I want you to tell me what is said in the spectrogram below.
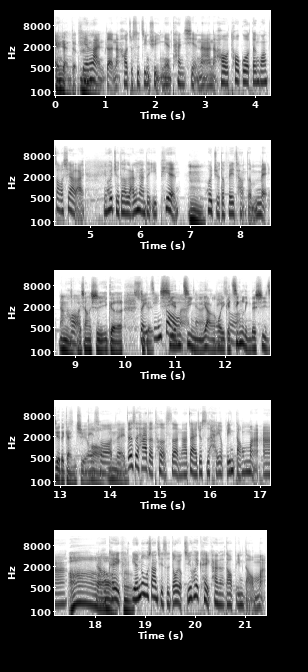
天然的，天然的。然后就是进去里面探险啊，然后透过灯光照下来，你会觉得蓝蓝的一片。嗯，会觉得非常的美，然后、嗯、好像是一个水晶仙境一样，或一个精灵的世界的感觉。没错，嗯、对，这是它的特色。那再来就是还有冰岛马啊，啊可以、嗯、沿路上其实都有机会可以看得到冰岛马。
